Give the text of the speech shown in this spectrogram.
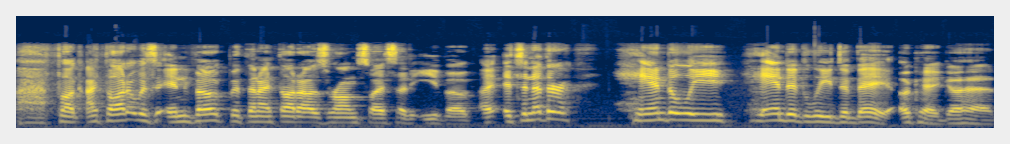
Ah, fuck, I thought it was invoke, but then I thought I was wrong, so I said evoke. It's another handily, handedly debate. Okay, go ahead.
